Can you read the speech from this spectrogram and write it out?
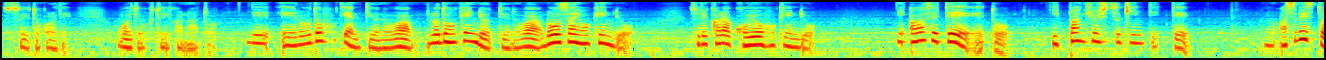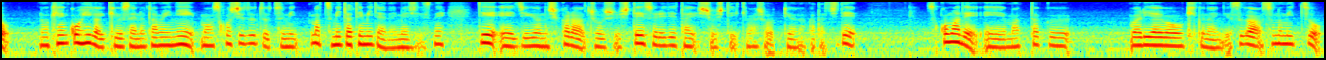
そういうところで覚えておくといいかなと。で、えー、労働保険っていうのは労働保険料っていうのは労災保険料それから雇用保険料に合わせて、えっと、一般拠出金って言ってアスベストの健康被害救済のために、まあ、少しずつ積み,、まあ、積み立てみたいなイメージですね。で、えー、事業主から徴収してそれで対処していきましょうっていうような形でそこまで、えー、全く割合は大きくないんですがその3つを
